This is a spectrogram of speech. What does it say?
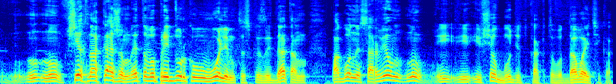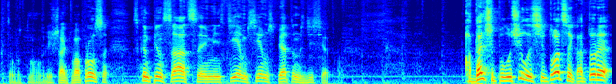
ну, ну, всех накажем, этого придурка уволим, так сказать, да, там, погоны сорвем, ну, и, и, и все будет как-то, вот, давайте как-то вот, мол, решать вопросы с компенсациями, с тем, всем, с пятым, с десятым. А дальше получилась ситуация, которая...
